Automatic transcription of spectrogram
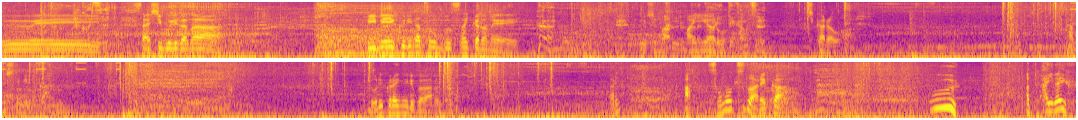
えー。久しぶりだな。リメイクになってもぶっさいからね。よしまマイアローの力を。試してみるか。どれくらいの威力があるんだ？あれ？あその都度あれか。うー。あはいナイフ。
